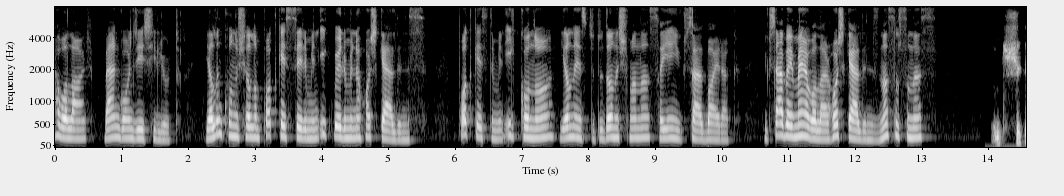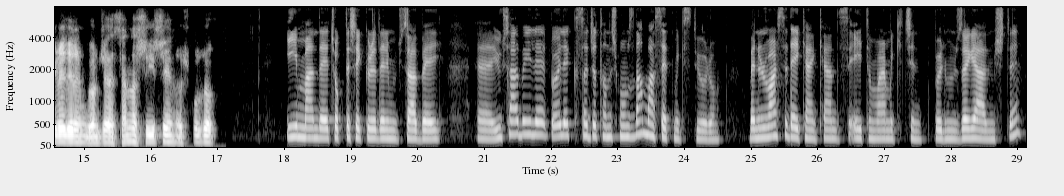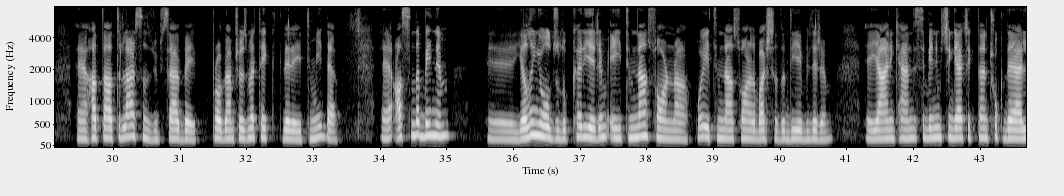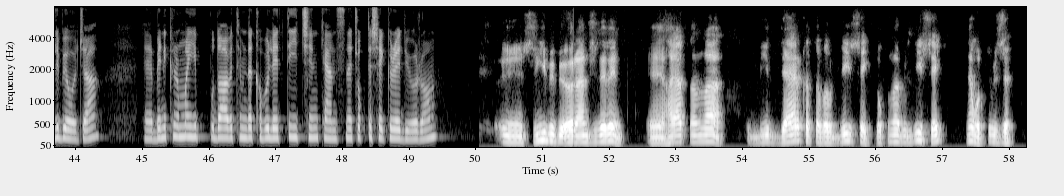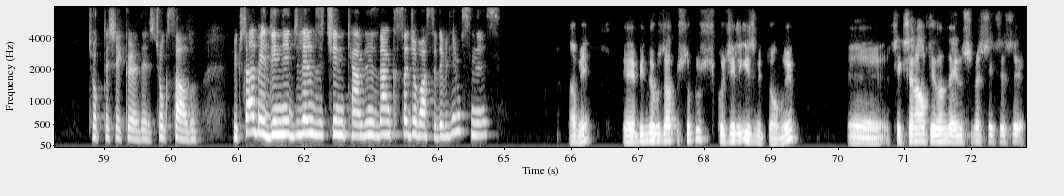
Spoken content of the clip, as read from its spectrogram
Merhabalar, ben Gonca Yeşilyurt. Yalın Konuşalım podcast serimin ilk bölümüne hoş geldiniz. Podcast'imin ilk konu Yalın Enstitü danışmanı Sayın Yüksel Bayrak. Yüksel Bey merhabalar, hoş geldiniz. Nasılsınız? Teşekkür ederim Gonca. Sen nasıl iyisin? Hoş bulduk. İyiyim ben de. Çok teşekkür ederim Yüksel Bey. Ee, Yüksel Bey ile böyle kısaca tanışmamızdan bahsetmek istiyorum. Ben üniversitedeyken kendisi eğitim vermek için bölümümüze gelmişti. E, hatta hatırlarsınız Yüksel Bey problem çözme teknikleri eğitimi de. E, aslında benim e, yalın yolculuk kariyerim eğitimden sonra, bu eğitimden sonra da başladı diyebilirim. E, yani kendisi benim için gerçekten çok değerli bir hoca. E, beni kırmayıp bu davetimde kabul ettiği için kendisine çok teşekkür ediyorum. E, sizin gibi bir öğrencilerin e, hayatlarına bir değer katabildiysek, dokunabildiysek ne mutlu bize. Çok teşekkür ederiz. Çok sağ olun. Yüksel Bey dinleyicilerimiz için kendinizden kısaca bahsedebilir misiniz? Tabii. E, 1969 Kocaeli İzmit doğumluyum. E, 86 yılında Endüstri Meslek Lisesi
